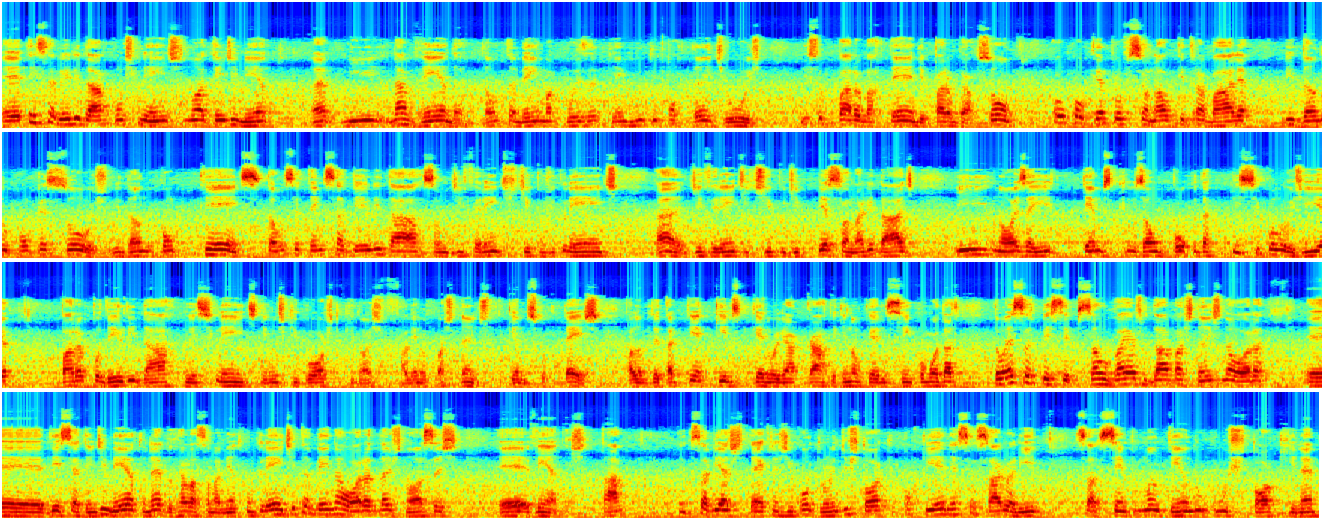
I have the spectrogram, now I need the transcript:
É, tem que saber lidar com os clientes no atendimento né, e na venda. Então também uma coisa que é muito importante hoje. Isso para o bartender, para o garçom, ou qualquer profissional que trabalha lidando com pessoas, lidando com clientes. Então você tem que saber lidar, são diferentes tipos de clientes, ah, diferente tipo de personalidade. E nós aí temos que usar um pouco da psicologia para poder lidar com esses clientes. Tem uns que gostam, que nós falamos bastante, pequenos coquetéis, falamos detalhe, tem aqueles que querem olhar a carta, que não querem ser incomodados. Então essa percepção vai ajudar bastante na hora é, desse atendimento, né, do relacionamento com o cliente e também na hora das nossas é, vendas, tá? Tem que saber as técnicas de controle de estoque, porque é necessário ali sempre mantendo o estoque, né,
